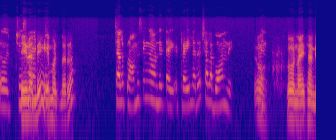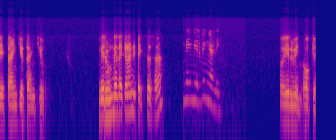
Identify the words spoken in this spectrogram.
సో చూసిన ఏమంటున్నారు? చాలా ప్రామిసింగ్గా ఉంది ట్రైలర్ చాలా బాగుంది. ఓ ఓ నైస్ అండి థ్యాంక్ యూ థ్యాంక్ యూ మీరు ఉండేది ఎక్కడండి? టెక్ససా మేము ఇర్వింగ్ అండి. ఓ ఇర్వింగ్ ఓకే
